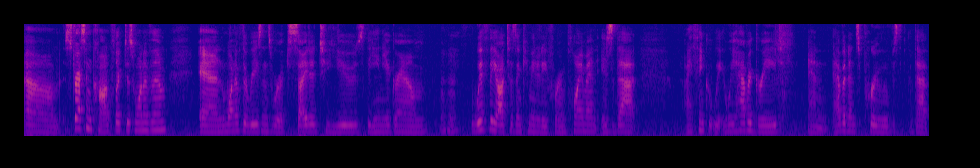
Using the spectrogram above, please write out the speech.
um, stress and conflict is one of them. And one of the reasons we're excited to use the Enneagram mm-hmm. with the autism community for employment is that I think we, we have agreed, and evidence proves that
